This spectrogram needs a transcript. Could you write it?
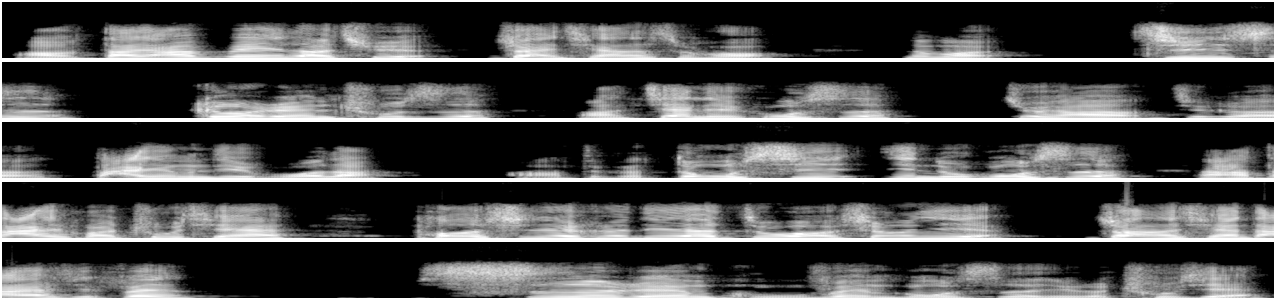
啊，大家为了去赚钱的时候，那么集资、个人出资啊，建立公司，就像这个大英帝国的啊，这个东西印度公司啊，大家一块出钱，跑到世界各地来做生意，赚了钱大家一起分。私人股份公司的这个出现，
